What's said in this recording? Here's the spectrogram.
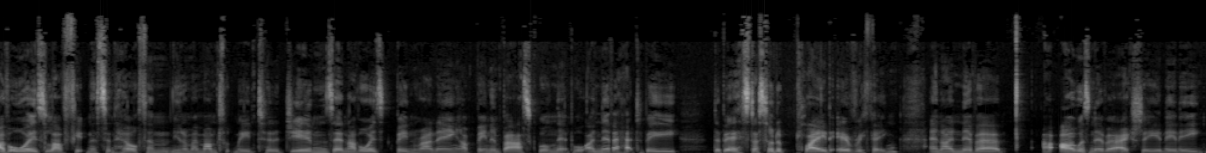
I've always loved fitness and health and you know my mum took me to gyms and I've always been running I've been in basketball netball. I never had to be the best. I sort of played everything and I never I was never actually in any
